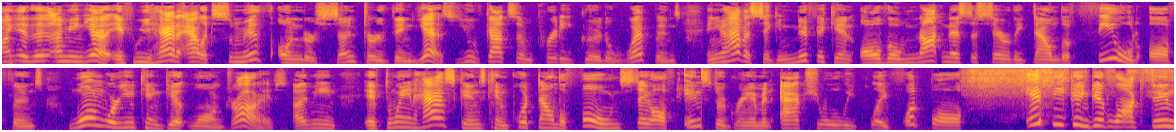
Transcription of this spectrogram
I, eh, I mean, yeah, if we had Alex Smith under center, then yes, you've got some pretty good weapons, and you have a significant, although not necessarily down the field offense, one where you can get long drives. I mean, if Dwayne Haskins can put down the phone, stay off Instagram, and actually play football, if he can get locked in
